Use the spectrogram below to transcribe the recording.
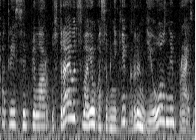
Патрисия Пилар, устраивает в своем особняке грандиозный праздник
